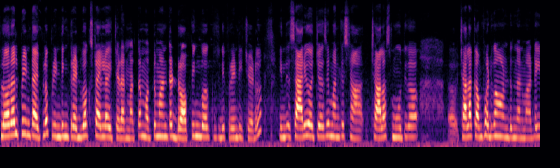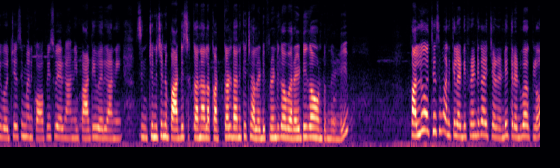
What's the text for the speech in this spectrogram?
ఫ్లోరల్ ప్రింట్ టైప్లో ప్రింటింగ్ థ్రెడ్ వర్క్ స్టైల్లో ఇచ్చాడు అనమాట మొత్తం అంతా డ్రాపింగ్ వర్క్ డిఫరెంట్ ఇచ్చాడు. ఇది శారీ వచ్చేసి మనకి చాలా స్మూత్గా చాలా కంఫర్ట్గా ఉంటుందన్నమాట ఇవి వచ్చేసి మనకి ఆఫీస్ వేర్ కానీ పార్టీ వేర్ కానీ చిన్న చిన్న చిన్న పార్టీస్ కానీ అలా కట్టుకెళ్ళడానికి చాలా డిఫరెంట్గా వెరైటీగా ఉంటుందండి. పళ్ళు వచ్చేసి మనకి ఇలా డిఫరెంట్గా ఇచ్చాడండి థ్రెడ్ వర్క్లో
